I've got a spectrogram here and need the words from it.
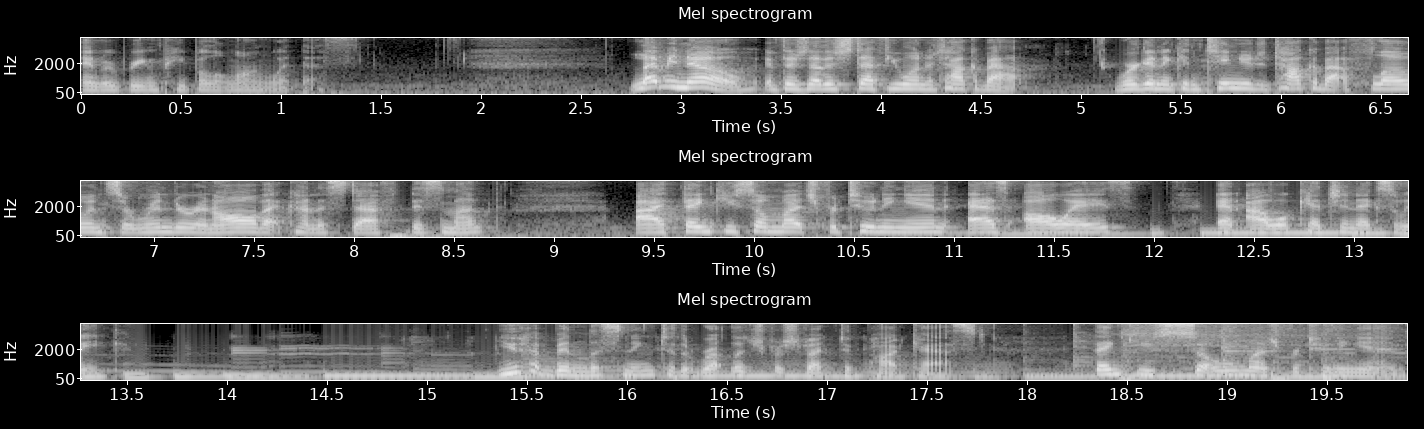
and we bring people along with us. Let me know if there's other stuff you want to talk about. We're going to continue to talk about flow and surrender and all that kind of stuff this month. I thank you so much for tuning in, as always, and I will catch you next week. You have been listening to the Rutledge Perspective podcast. Thank you so much for tuning in.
